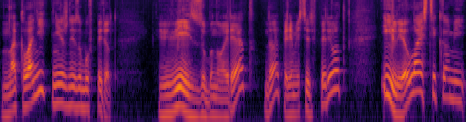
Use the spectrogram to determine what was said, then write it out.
Наклонить нижние зубы вперед весь зубной ряд, да, переместить вперед, или эластиками,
